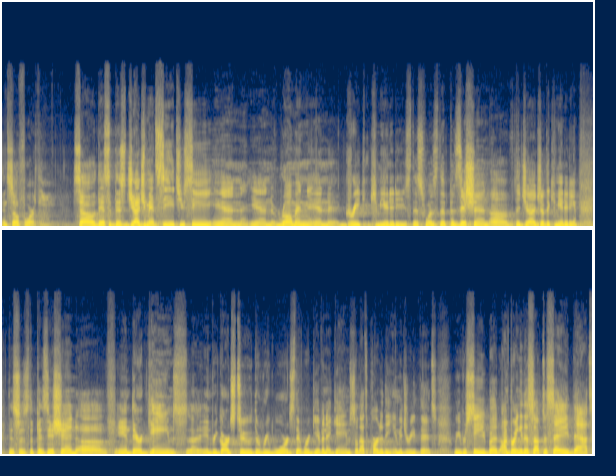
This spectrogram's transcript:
and so forth. So this, this judgment seat you see in, in Roman and Greek communities, this was the position of the judge of the community. This was the position of in their games uh, in regards to the rewards that were given at games. So that's part of the imagery that we receive. But I'm bringing this up to say that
